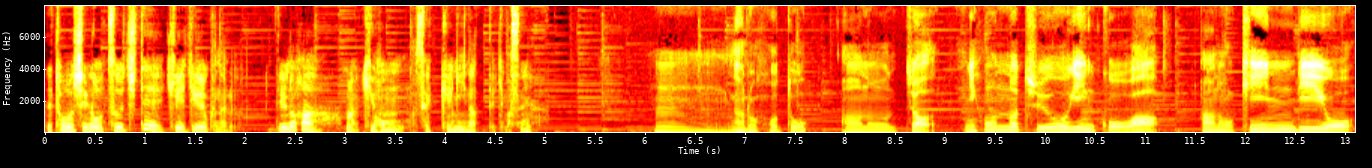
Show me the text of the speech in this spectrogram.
で、投資を通じて景気が良くなるっていうのが、まあ基本設計になってきますね。うん、なるほど。あの、じゃあ、日本の中央銀行は、あの、金利を、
